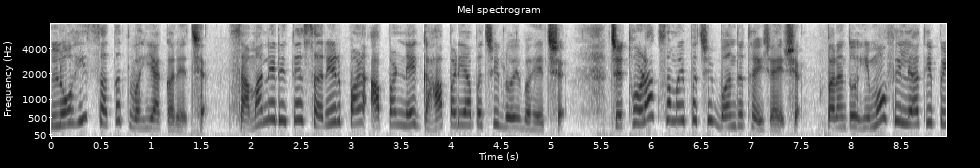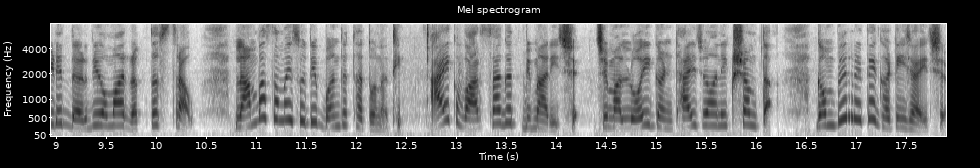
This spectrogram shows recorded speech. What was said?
લોહી સતત વહ્યા કરે છે. સામાન્ય રીતે શરીર પણ આપણને ઘા પડ્યા પછી લોહી વહે છે, જે થોડાક સમય પછી બંધ થઈ જાય છે. પરંતુ હિમોફિલિયાથી પીડિત દર્દીઓમાં રક્તસ્રાવ લાંબા સમય સુધી બંધ થતો નથી. આ એક વારસાગત બીમારી છે, જેમાં લોહી ગંઠાઈ જવાની ક્ષમતા ગંભીર રીતે ઘટી જાય છે,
